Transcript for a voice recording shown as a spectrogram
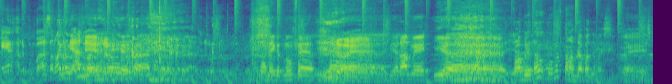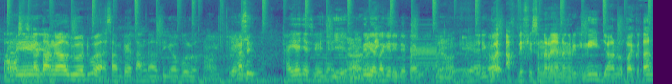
kayak ada pembahasan lagi nih berat. Intro dulu. Anda ikut Mufeb. Iya. Biar rame. Iya. Kalau boleh tahu move tanggal berapa tuh, Mas? Promosi Dari sekali. tanggal 22 sampai tanggal 30. Oke. Ya nggak sih? Kayaknya sih. Kayaknya iya. Nanti lihat lagi di DPM ya. Oke. Iya. Jadi buat aktif listener yang dengerin ini jangan lupa ikutan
